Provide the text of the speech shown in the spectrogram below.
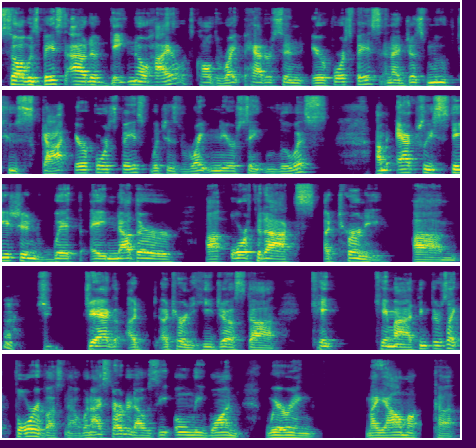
So I was based out of Dayton, Ohio. It's called Wright Patterson Air Force Base, and I just moved to Scott Air Force Base, which is right near St. Louis. I'm actually stationed with another uh, Orthodox attorney, um, huh. JAG a- attorney. He just uh, came, came on. I think there's like four of us now. When I started, I was the only one wearing my yarmulke.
